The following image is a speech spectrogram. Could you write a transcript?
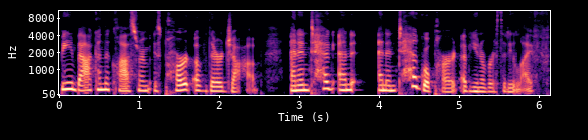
being back in the classroom is part of their job and, integ- and an integral part of university life.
